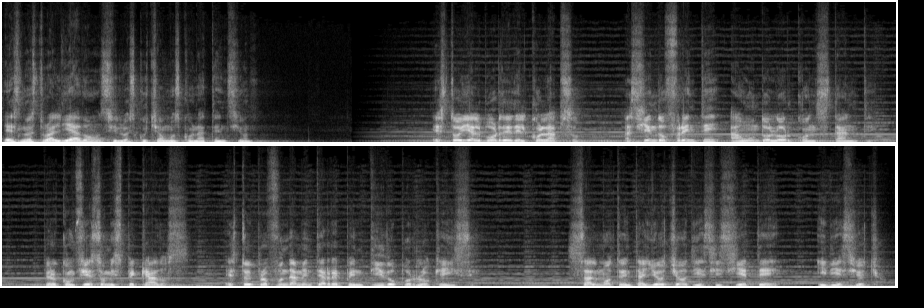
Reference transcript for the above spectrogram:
es nuestro aliado si lo escuchamos con atención. Estoy al borde del colapso, haciendo frente a un dolor constante, pero confieso mis pecados. Estoy profundamente arrepentido por lo que hice. Salmo 38, 17 y 18.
